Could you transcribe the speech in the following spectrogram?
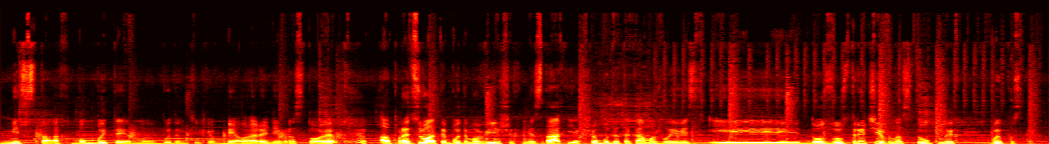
містах. Бомбити ми будемо тільки в Белгороді, в Ростові. А працювати будемо в інших містах, якщо буде така можливість. І до зустрічі в наступних випусках.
